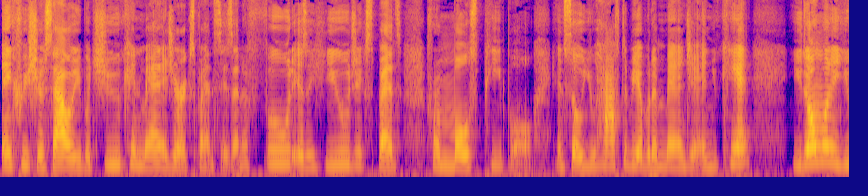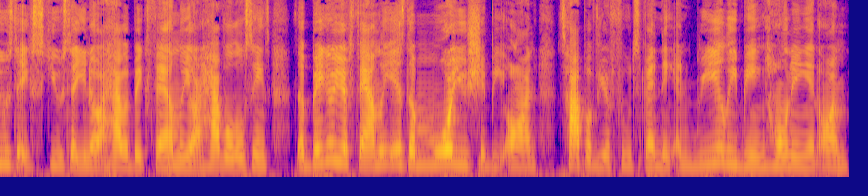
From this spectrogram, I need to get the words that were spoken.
increase your salary, but you can manage your expenses. And food is a huge expense for most people. And so you have to be able to manage it. And you can't, you don't want to use the excuse that, you know, I have a big family or I have all those things. The bigger your family is, the more you should be on top of your food spending and really being honing in on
